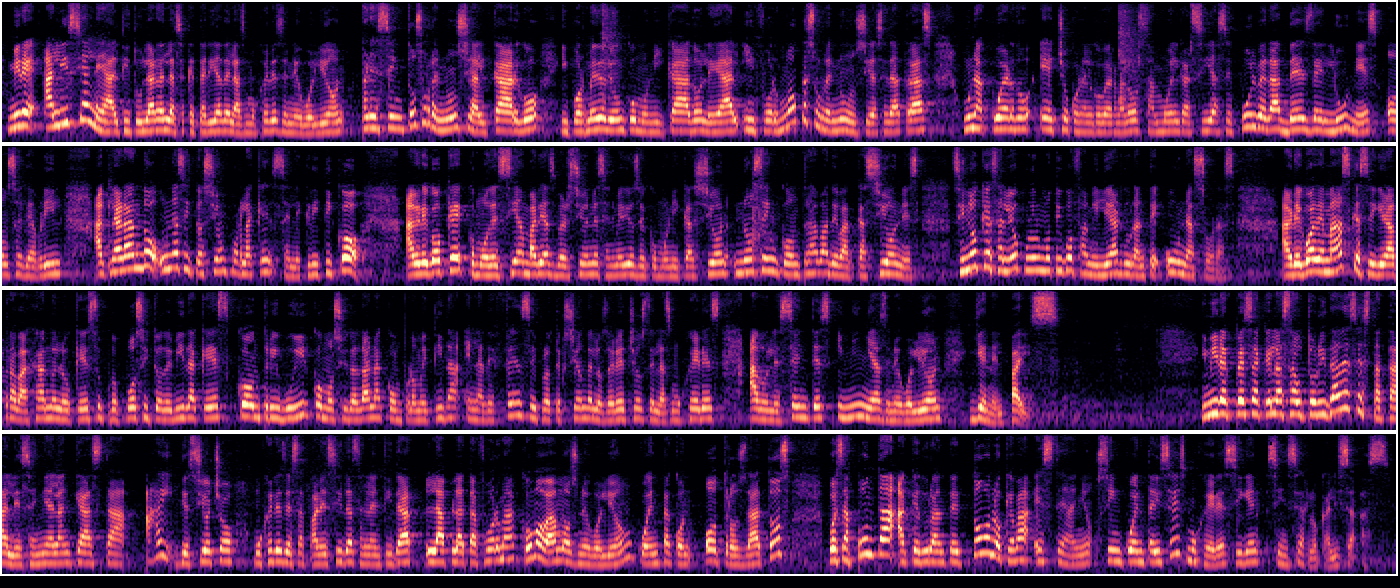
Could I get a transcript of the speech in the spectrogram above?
Mire, Alicia Leal, titular de la Secretaría de las Mujeres de Nuevo León, presentó su renuncia al cargo y por medio de un comunicado, Leal informó que su renuncia se da tras un acuerdo hecho con el gobernador Samuel García Sepúlveda desde el lunes 11 de abril, aclarando una situación por la que se le criticó. Agregó que, como decían varias versiones en medios de comunicación, no se encontraba de vacaciones, sino que salió por un motivo familiar durante unas horas. Agregó además que seguirá trabajando en lo que es su propósito de vida, que es contribuir como ciudadana comprometida en la defensa y protección de los derechos de las mujeres, adolescentes y niñas de Nuevo León y en el país. Y mire, pese a que las autoridades estatales señalan que hasta hay 18 mujeres desaparecidas en la entidad, la plataforma Cómo Vamos Nuevo León cuenta con otros datos, pues apunta a que durante todo lo que va este año, 56 mujeres siguen sin ser localizadas.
